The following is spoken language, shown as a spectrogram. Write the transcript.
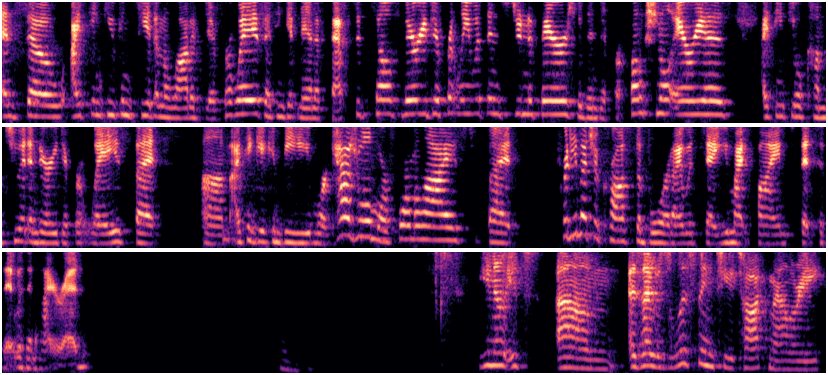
And so I think you can see it in a lot of different ways. I think it manifests itself very differently within student affairs, within different functional areas. I think you'll come to it in very different ways, but um, I think it can be more casual, more formalized, but pretty much across the board, I would say you might find bits of it within higher ed. you know, it's um, as I was listening to you talk, Mallory,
